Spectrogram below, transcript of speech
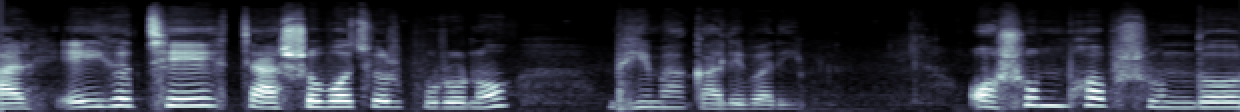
আর এই হচ্ছে চারশো বছর পুরনো ভীমা কালীবাড়ি। অসম্ভব সুন্দর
